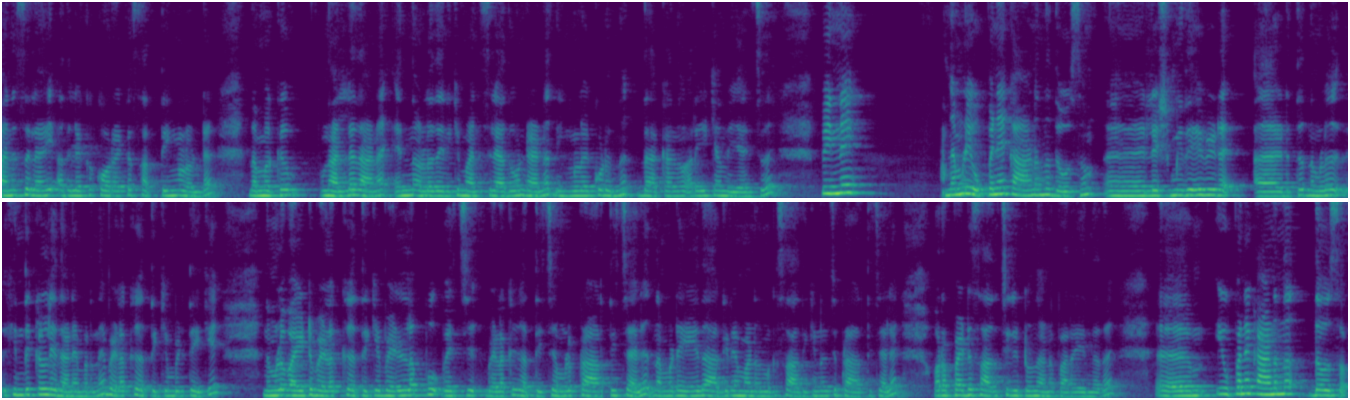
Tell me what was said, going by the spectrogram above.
മനസ്സിലായി. അതിലൊക്കെ കുറേയൊക്കെ സത്യങ്ങളുണ്ട്. നമുക്ക് നല്ലതാണ് എന്നുള്ളത് എനിക്ക് മനസ്സിലായി. അതുകൊണ്ടാണ് നിങ്ങളെ കൂടെ ഒന്ന് ഇതാക്കാമെന്ന് അറിയിക്കാമെന്ന് വിചാരിച്ചത്. പിന്നെ നമ്മൾ ഈ ഉപ്പനെ കാണുന്ന ദിവസം ലക്ഷ്മി ദേവിയുടെ അടുത്ത് നമ്മൾ ഹിന്ദുക്കളുടെ ഇതാണ് ഞാൻ പറഞ്ഞത് വിളക്ക് കത്തിക്കുമ്പോഴത്തേക്ക് നമ്മൾ വൈകിട്ട് വിളക്ക് കത്തിക്കുക വെള്ളപ്പ് വെച്ച് വിളക്ക് കത്തിച്ച് നമ്മൾ പ്രാർത്ഥിച്ചാൽ നമ്മുടെ ഏത് ആഗ്രഹമാണ് നമുക്ക് സാധിക്കണമെന്ന് വെച്ച് പ്രാർത്ഥിച്ചാൽ ഉറപ്പായിട്ട് സാധിച്ചു കിട്ടുമെന്നാണ് പറയുന്നത്. ഈ ഉപ്പനെ കാണുന്ന ദിവസം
